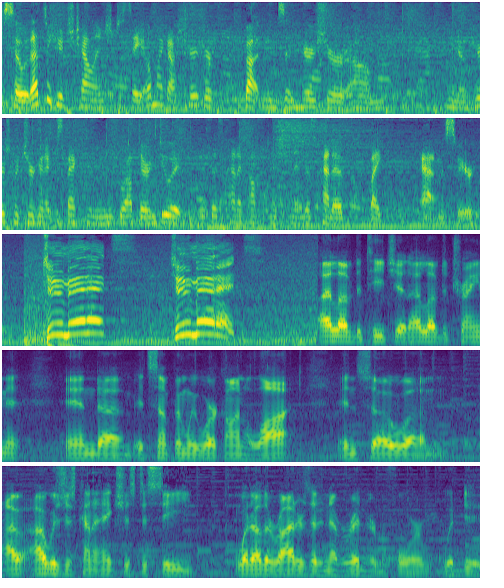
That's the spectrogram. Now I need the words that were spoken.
So that's a huge challenge to say, oh my gosh, here's your buttons and here's your, um, you know, here's what you're going to expect, and you go out there and do it with this kind of competition and this kind of like atmosphere. Two minutes. Two minutes. I love to teach it. I love to train it, and um, it's something we work on a lot. And so um, I, I was just kind of anxious to see what other riders that had never ridden her before would do.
